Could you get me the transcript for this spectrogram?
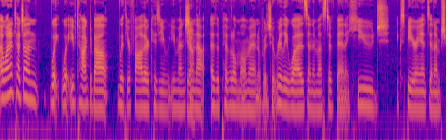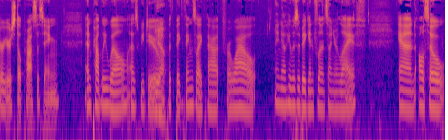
I want to touch on what what you've talked about with your father because you you mentioned Yeah. that as a pivotal moment, which it really was, and it must have been a huge experience. And I'm sure you're still processing, and probably will as we do Yeah. with big things like that for a while. I know he was a big influence on your life, and also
